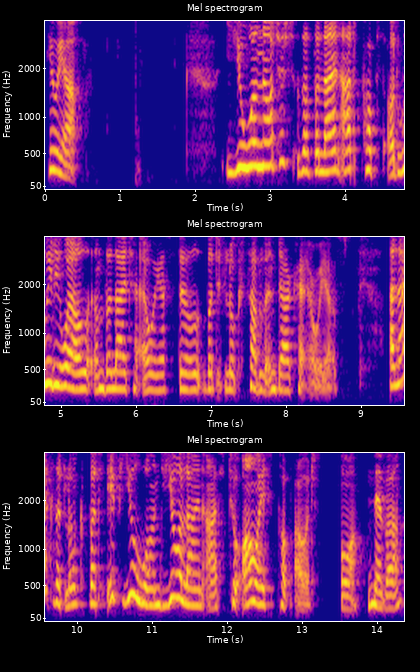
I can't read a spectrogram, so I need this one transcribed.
Here we are. You will notice that the line art pops out really well in the lighter areas still, but it looks subtle in darker areas. I like that look, but if you want your line art to always pop out, or never,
